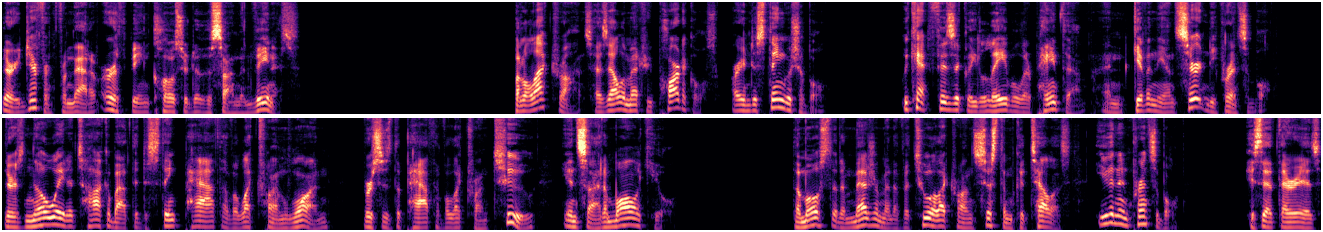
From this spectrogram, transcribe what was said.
very different from that of Earth being closer to the Sun than Venus. But electrons, as elementary particles, are indistinguishable. We can't physically label or paint them, and given the uncertainty principle, there is no way to talk about the distinct path of electron 1 versus the path of electron 2 inside a molecule. The most that a measurement of a two-electron system could tell us, even in principle, is that there is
